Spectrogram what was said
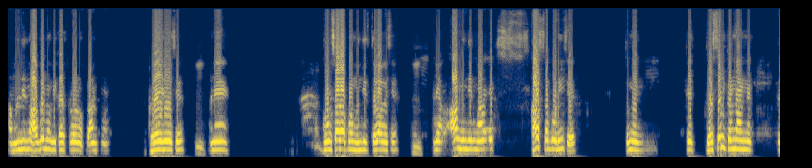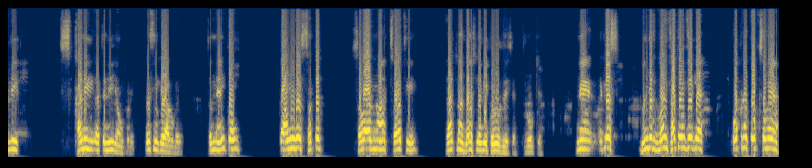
આ મંદિરનો આગળનો વિકાસ કરવાનો પ્લાન પણ ઘડાઈ રહ્યો છે. અને ગૌશાળા પણ મંદિર ચલાવે છે. અને આ મંદિરમાં એક ખાસ સગવડ છે તમે કે દર્શન કરનારને કદી ખાલી હાથે નહીં જવું પડે દર્શન કર્યા વગર. તમને એમ કહું કે અમુક સતત સવારના છ થી રાતના દસ લગી ખુલ્લું રહે છે. ઓકે ને એટલે મંદિર બંધ થતું નથી એટલે કોક ને કોક સમયે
